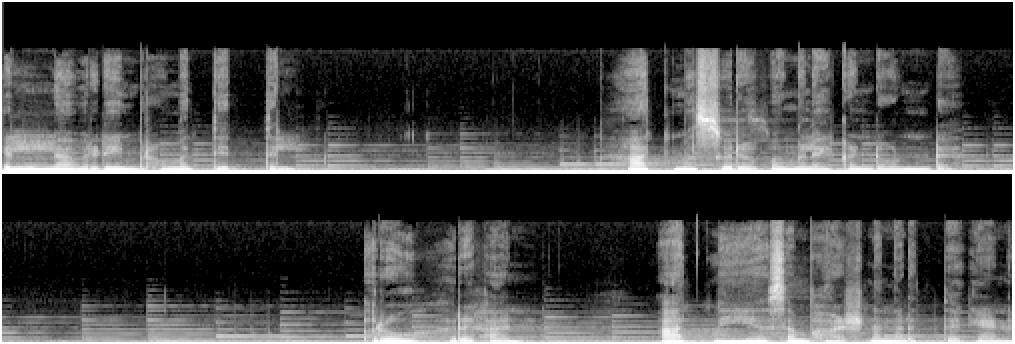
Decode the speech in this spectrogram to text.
എല്ലാവരുടെയും ബ്രഹ്മത്യത്തിൽ ആത്മസ്വരൂപങ്ങളെ കണ്ടുകൊണ്ട് റൂഹ് റഹാൻ ആത്മീയ സംഭാഷണം നടത്തുകയാണ്.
